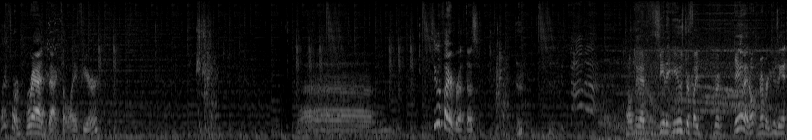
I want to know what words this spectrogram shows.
Lifeboard Brad back to life here. Uh, see what Fire Breath does. I don't think I've seen it used, or if I... Damn, I don't remember using it.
